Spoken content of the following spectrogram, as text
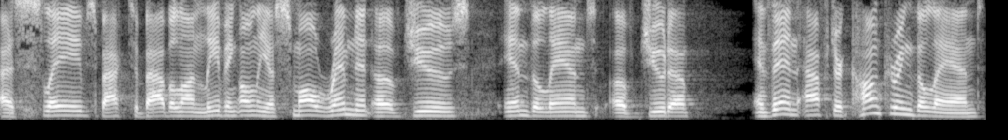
as slaves back to Babylon, leaving only a small remnant of Jews in the land of Judah. And then, after conquering the land,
